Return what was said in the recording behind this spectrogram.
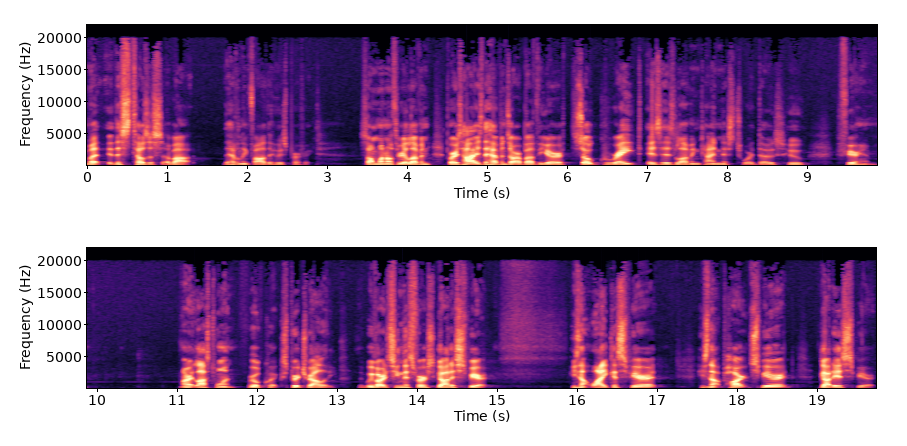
But this tells us about the Heavenly Father who is perfect. Psalm 103:11 For as high as the heavens are above the earth, so great is his loving kindness toward those who fear him. All right, last one, real quick. Spirituality. We've already seen this verse. God is spirit. He's not like a spirit. He's not part spirit. God is spirit.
